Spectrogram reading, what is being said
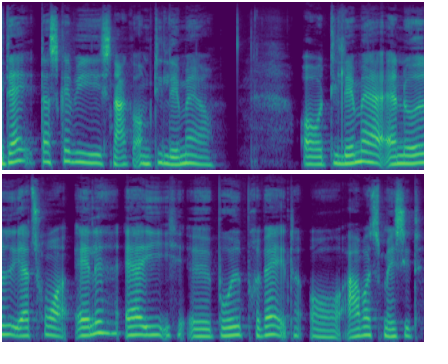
I dag der skal vi snakke om dilemmaer. Og dilemmaer er noget, jeg tror alle er i, øh, både privat og arbejdsmæssigt.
